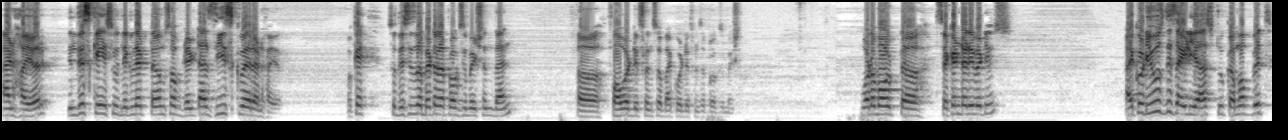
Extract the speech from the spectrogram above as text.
and higher. In this case you neglect terms of delta z square and higher okay. So this is a better approximation than uh, forward difference or backward difference approximation. What about uh, second derivatives? I could use these ideas to come up with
